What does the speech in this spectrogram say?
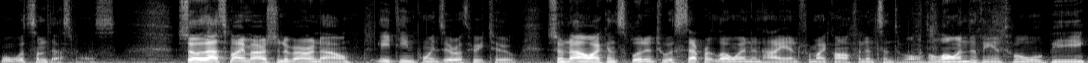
Well, with some decimals. So that's my margin of error now, 18.032. So now I can split into a separate low end and high end for my confidence interval. The low end of the interval will be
